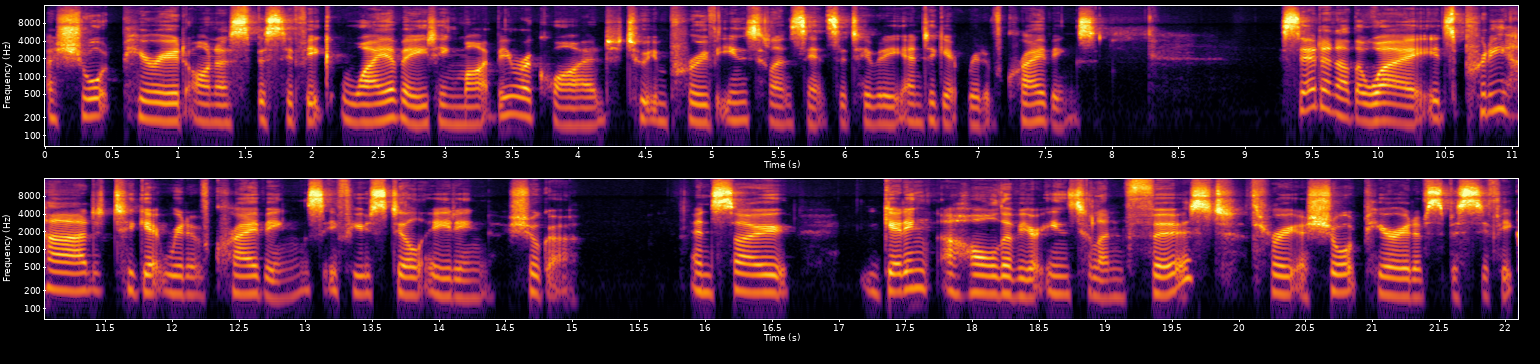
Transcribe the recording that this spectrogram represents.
a short period on a specific way of eating might be required to improve insulin sensitivity and to get rid of cravings. Said another way, it's pretty hard to get rid of cravings if you're still eating sugar. And so, getting a hold of your insulin first through a short period of specific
